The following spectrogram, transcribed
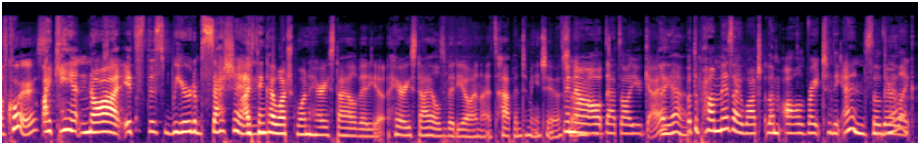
of course. I can't not. It's this weird obsession. I think I watched one Harry Style video, Harry Styles video, and it's happened to me too. So. Now all, that's all you get. Oh, yeah. But the problem is, I watch them all right to the end, so they're Yeah. like,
